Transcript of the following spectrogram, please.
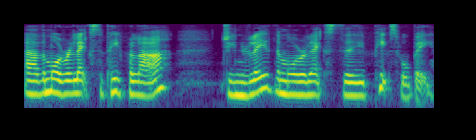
Uh, the more relaxed the people are, generally, the more relaxed the pets will be.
